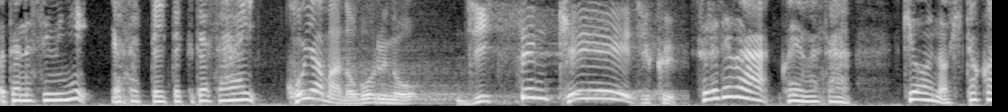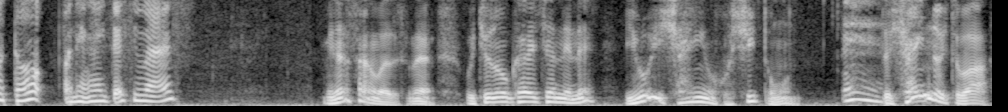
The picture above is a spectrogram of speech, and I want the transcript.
お楽しみになさっていてください。小山昇の実践経営塾それでは小山さん今日の一言をお願いいたします。皆さんはですねうちの会社にね良い社員を欲しいと思うええで社員の人は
